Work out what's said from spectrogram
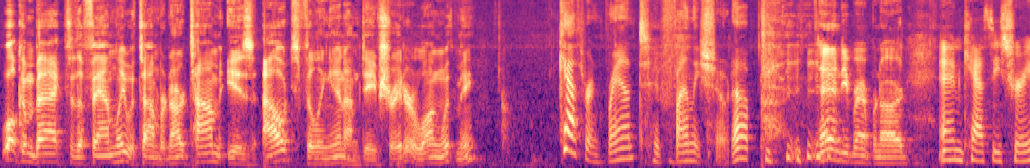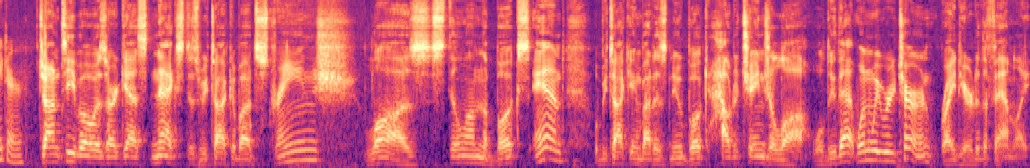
Welcome back to the family with Tom Barnard. Tom is out filling in. I'm Dave Schrader, along with me. Catherine Brandt, who finally showed up. Andy Brandt Barnard. And Cassie Schrader. John Thibault is our guest next as we talk about strange laws still on the books, and we'll be talking about his new book, How to Change a Law. We'll do that when we return right here to the family.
